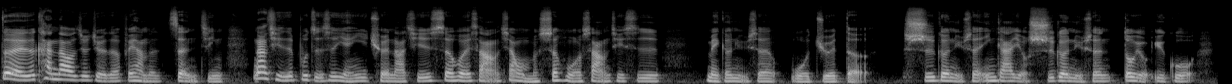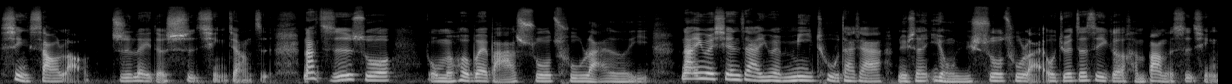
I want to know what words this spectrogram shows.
对，就看到就觉得非常的震惊。那其实不只是演艺圈啊，其实社会上，像我们生活上，其实每个女生，我觉得十个女生应该有十个女生都有遇过性骚扰。之类的事情，这样子，那只是说我们会不会把它说出来而已。那因为现在因为 Me Too，大家女生勇于说出来，我觉得这是一个很棒的事情。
